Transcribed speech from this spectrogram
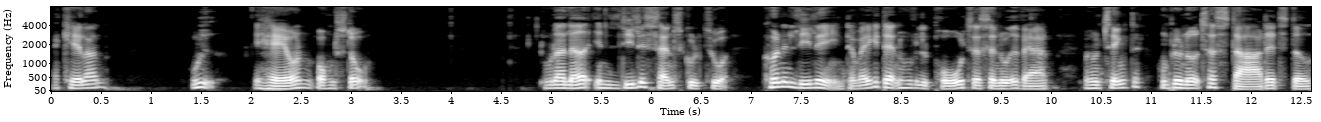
af kælderen, ud i haven, hvor hun stod. Hun havde lavet en lille sandskulptur, kun en lille en. Det var ikke den, hun ville bruge til at sende ud i verden, men hun tænkte, hun blev nødt til at starte et sted.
